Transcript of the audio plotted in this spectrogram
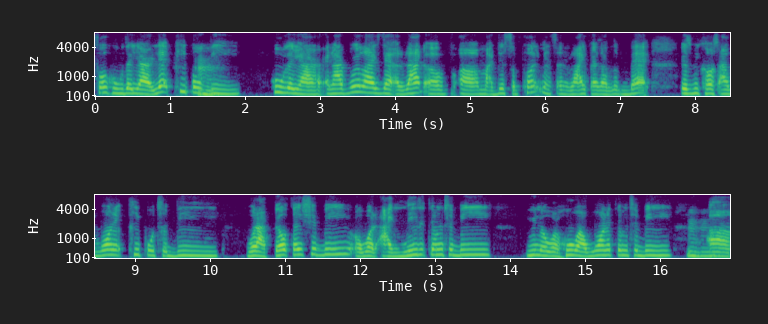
for who they are. Let people mm-hmm. be who they are. And I realized that a lot of uh, my disappointments in life, as I look back, is because I wanted people to be what I felt they should be, or what I needed them to be, you know, or who I wanted them to be. Mm-hmm. Uh,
